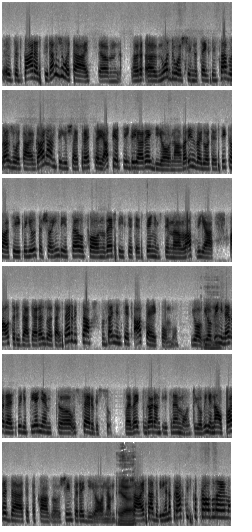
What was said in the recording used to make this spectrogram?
tad parasti ražotājs um, ar, nodrošina teiksim, savu ražotāja garantiju šai precei attiecīgajā reģionā. Var izveidoties situācija, ka jūs ar šo Indijas telefonu versīsieties, pieņemsim, Latvijā autorizētajā ražotāja servisā un saņemsiet atteikumu jo, jo mm. viņi nevarēs viņu pieņemt uh, uz servisu lai veiktu garantijas remontu, jo viņa nav paredzēta kā, šim te reģionam. Jā. Tā ir tāda viena praktiska problēma.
